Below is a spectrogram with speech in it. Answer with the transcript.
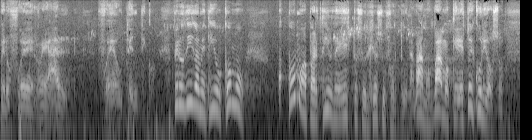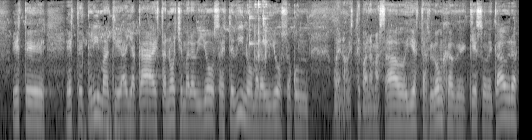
Pero fue real, fue auténtico. Pero dígame, tío, ¿cómo, ¿cómo a partir de esto surgió su fortuna? Vamos, vamos, que estoy curioso. Este, este clima que hay acá, esta noche maravillosa, este vino maravilloso con, bueno, este pan amasado y estas lonjas de queso de cabra,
